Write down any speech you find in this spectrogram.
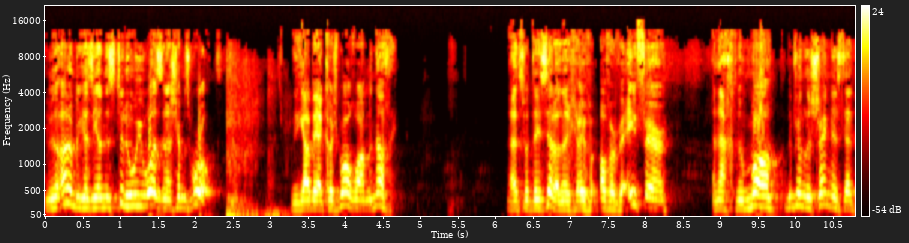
He was Anav because he understood who he was in Hashem's world. I'm nothing. That's what they said. Offer ve'efer, anachnu ma, different lashonis that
